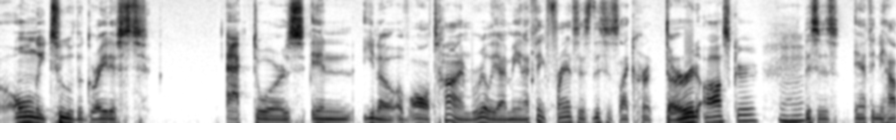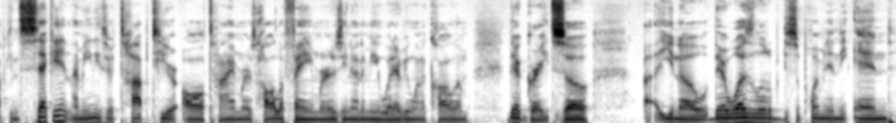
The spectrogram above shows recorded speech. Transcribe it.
only two of the greatest actors in you know of all time really. I mean i think frances this is like her third oscar. This is anthony hopkins second. I mean these are top tier all timers hall of famers you know what i mean whatever you want to call them they're great. So uh, you know there was a little disappointment in the end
